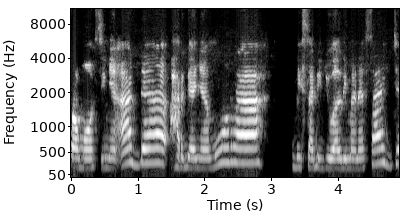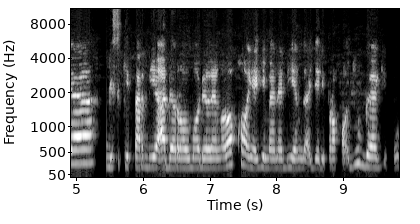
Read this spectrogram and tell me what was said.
promosinya ada, harganya murah, bisa dijual di mana saja, di sekitar dia ada role model yang rokok, ya gimana dia nggak jadi perokok juga gitu.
